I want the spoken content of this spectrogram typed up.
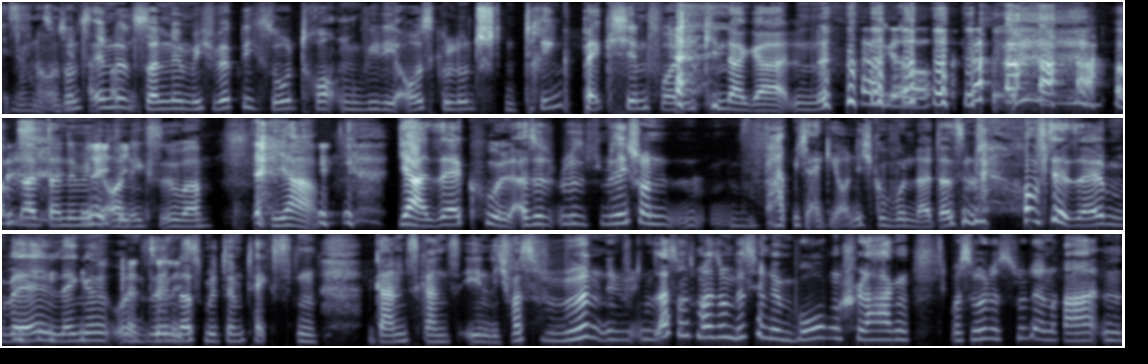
Es Genau, sonst endet es dann nämlich wirklich so trocken wie die ausgelutschten Trinkpäckchen vor dem Kindergarten. Ne? Ja, genau. da bleibt dann nämlich auch Richtig. nichts über. Ja, ja, sehr cool. Also ich sehe schon, hat mich eigentlich auch nicht gewundert. Da sind wir auf derselben Wellenlänge und sehen das mit dem Texten ganz, ganz ähnlich. Was würden, lass uns mal so ein bisschen den Bogen schlagen. Was würdest du denn raten,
